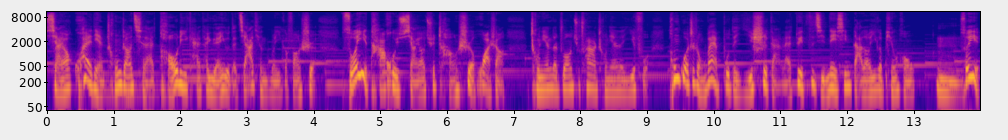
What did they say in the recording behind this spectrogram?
想要快点成长起来、逃离开他原有的家庭这么一个方式，所以他会想要去尝试画上成年人的妆，去穿上成年人的衣服，通过这种外部的仪式感来对自己内心达到一个平衡。嗯，所以，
